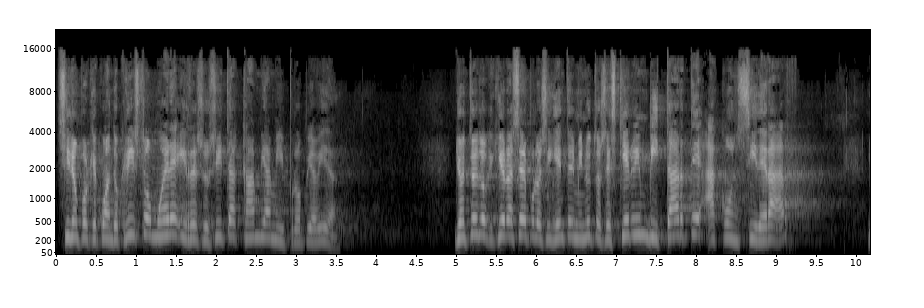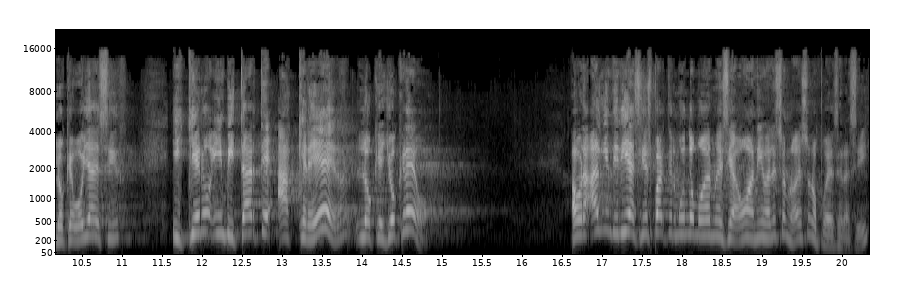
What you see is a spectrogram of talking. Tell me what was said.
sino porque cuando Cristo muere y resucita cambia mi propia vida. Yo entonces lo que quiero hacer por los siguientes minutos es quiero invitarte a considerar lo que voy a decir y quiero invitarte a creer lo que yo creo. Ahora, alguien diría, si es parte del mundo moderno, decía, oh Aníbal, eso no, eso no puede ser así.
